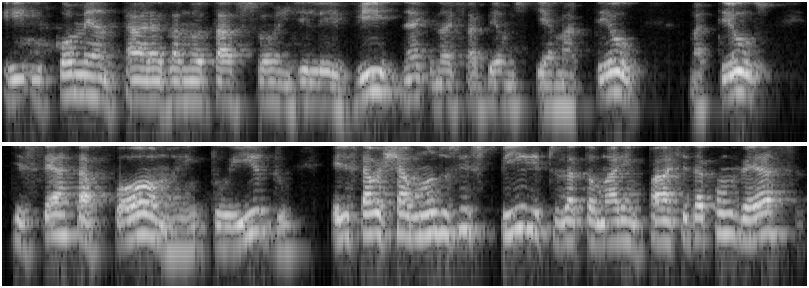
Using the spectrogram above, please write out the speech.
e, e, comentar as anotações de Levi, né, que nós sabemos que é Mateus, Mateus, de certa forma, intuído, ele estava chamando os espíritos a tomarem parte da conversa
